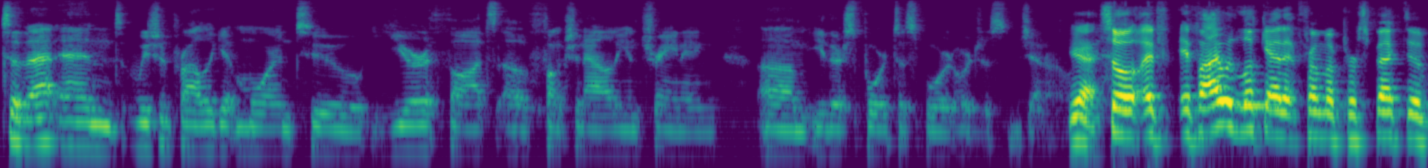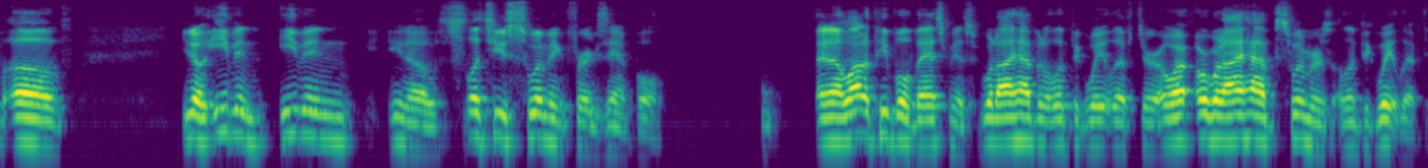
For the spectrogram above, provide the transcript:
to that end, we should probably get more into your thoughts of functionality and training, um, either sport to sport or just general. Yeah. So if if I would look at it from a perspective of, you know, even even you know, let's use swimming for example. And a lot of people have asked me this: Would I have an Olympic weightlifter, or or would I have swimmers Olympic weightlift?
